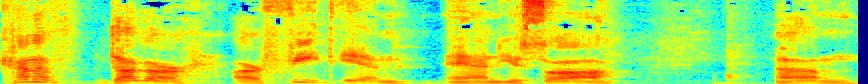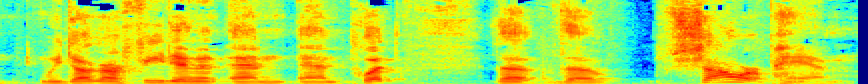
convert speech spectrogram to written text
kind of dug our, our feet in and you saw um, we dug our feet in it and, and put the, the shower pan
